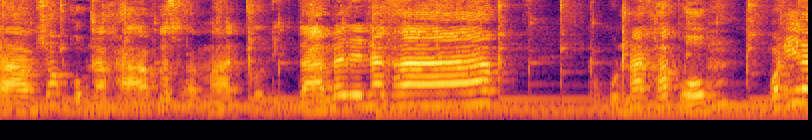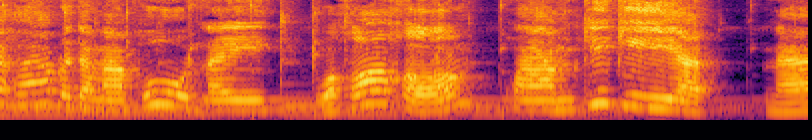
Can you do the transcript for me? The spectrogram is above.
ตามช่องผมนะครับ ก็สามารถกดติดตามได้เลยนะครับ ขอบคุณมากครับผม วันนี้นะครับเราจะมาพูดในหัวข้อของความขี้เกียจนะ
